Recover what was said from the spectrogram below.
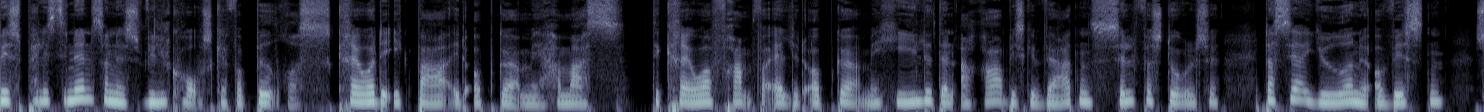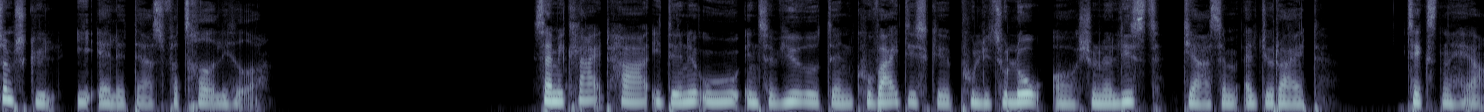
Hvis palæstinensernes vilkår skal forbedres, kræver det ikke bare et opgør med Hamas. Det kræver frem for alt et opgør med hele den arabiske verdens selvforståelse, der ser jøderne og Vesten som skyld i alle deres fortrædeligheder. Sami Kleit har i denne uge interviewet den kuwaitiske politolog og journalist Jasem al -Juraid. Teksten her,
